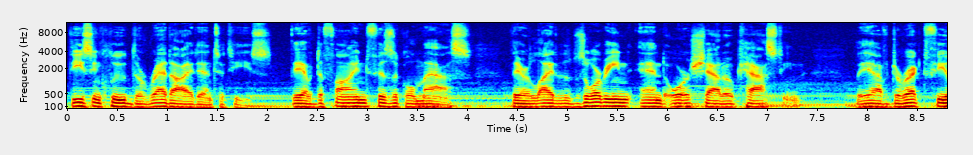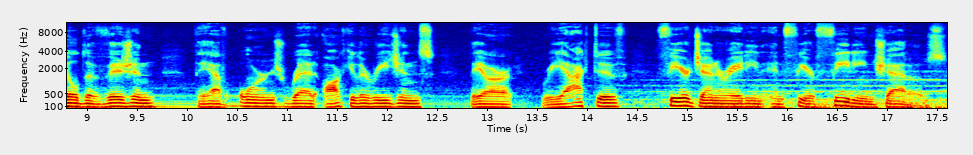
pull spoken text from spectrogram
These include the red eyed entities. They have defined physical mass. They are light absorbing and or shadow casting. They have direct field of vision. They have orange red ocular regions. They are reactive, fear generating, and fear feeding shadows.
